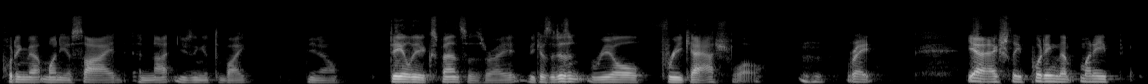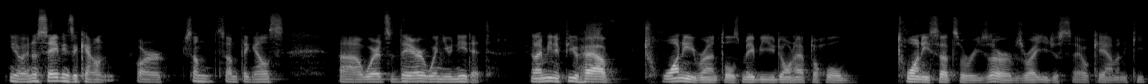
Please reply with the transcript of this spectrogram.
putting that money aside and not using it to buy, you know, daily expenses, right? Because it isn't real free cash flow. Mm-hmm. Right yeah, actually putting the money, you know, in a savings account or some something else uh, where it's there when you need it. And I mean, if you have 20 rentals, maybe you don't have to hold 20 sets of reserves, right? You just say, okay, I'm going to keep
